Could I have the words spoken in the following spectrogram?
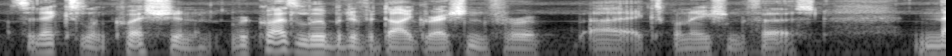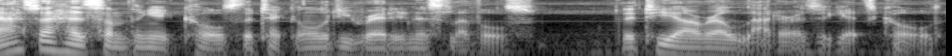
That's an excellent question. It requires a little bit of a digression for uh, explanation first. NASA has something it calls the technology readiness levels, the TRL ladder as it gets called.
